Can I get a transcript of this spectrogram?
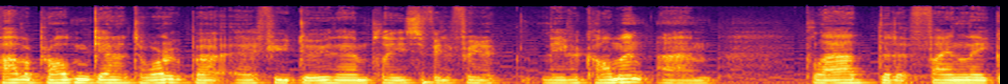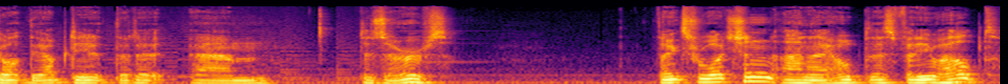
have a problem getting it to work, but if you do, then please feel free to leave a comment. I'm glad that it finally got the update that it um, deserves. Thanks for watching and I hope this video helped.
